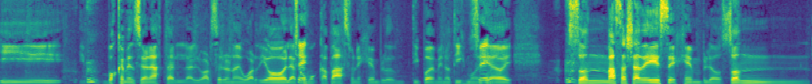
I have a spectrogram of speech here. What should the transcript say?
Y, y vos que mencionaste al, al Barcelona de Guardiola Sí. como capaz un ejemplo de un tipo de menotismo Sí. del día de hoy, son más allá de ese ejemplo, son...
